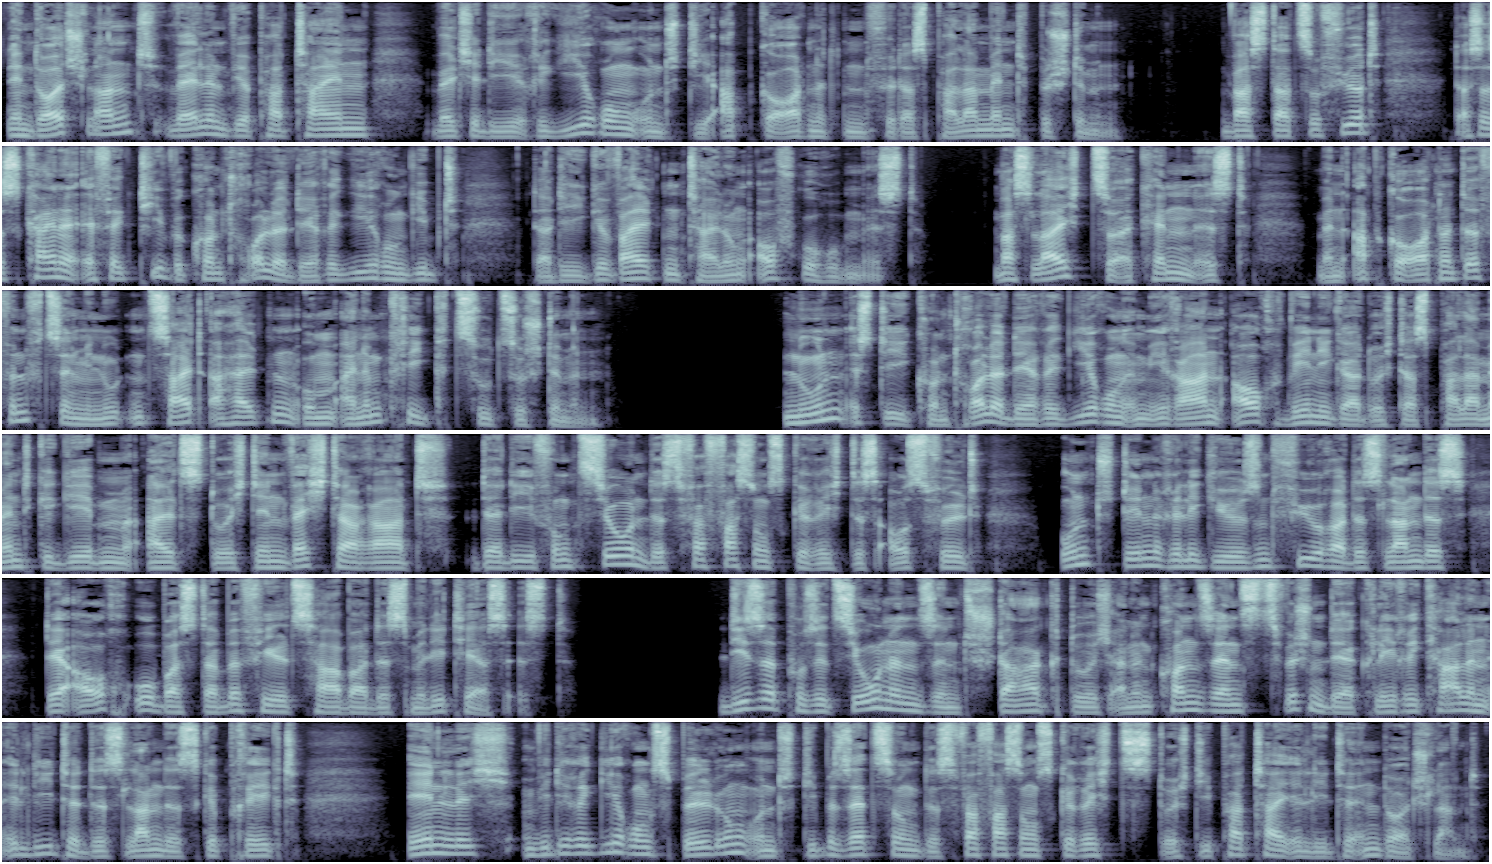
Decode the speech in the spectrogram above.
In Deutschland wählen wir Parteien, welche die Regierung und die Abgeordneten für das Parlament bestimmen, was dazu führt, dass es keine effektive Kontrolle der Regierung gibt, da die Gewaltenteilung aufgehoben ist was leicht zu erkennen ist, wenn Abgeordnete 15 Minuten Zeit erhalten, um einem Krieg zuzustimmen. Nun ist die Kontrolle der Regierung im Iran auch weniger durch das Parlament gegeben als durch den Wächterrat, der die Funktion des Verfassungsgerichtes ausfüllt, und den religiösen Führer des Landes, der auch oberster Befehlshaber des Militärs ist. Diese Positionen sind stark durch einen Konsens zwischen der klerikalen Elite des Landes geprägt, ähnlich wie die Regierungsbildung und die Besetzung des Verfassungsgerichts durch die Parteielite in Deutschland.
